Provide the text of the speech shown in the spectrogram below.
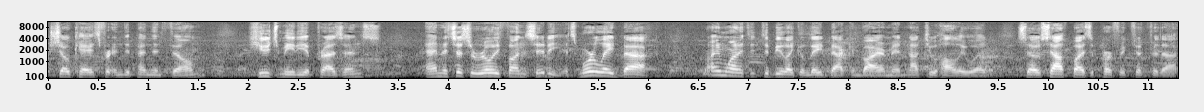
showcase for independent film, huge media presence, and it's just a really fun city. It's more laid back. Ryan wanted it to be like a laid back environment, not too Hollywood. So South by is a perfect fit for that.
